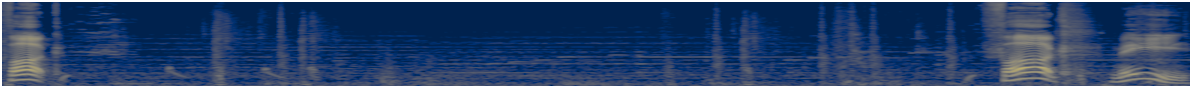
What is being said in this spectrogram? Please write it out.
Fuck. Fuck me.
